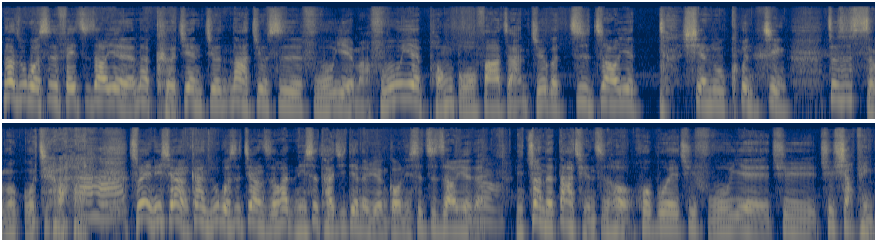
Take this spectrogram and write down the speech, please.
那如果是非制造业的，那可见就那就是服务业嘛，服务业蓬勃发展，结果制造业 陷入困境。这是什么国家啊？所以你想想看，如果是这样子的话，你是台积电的员工，你是制造业的，你赚了大钱之后，会不会去服务业去去 shopping？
